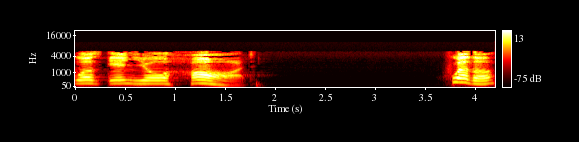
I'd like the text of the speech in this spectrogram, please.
was in your heart. Whether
